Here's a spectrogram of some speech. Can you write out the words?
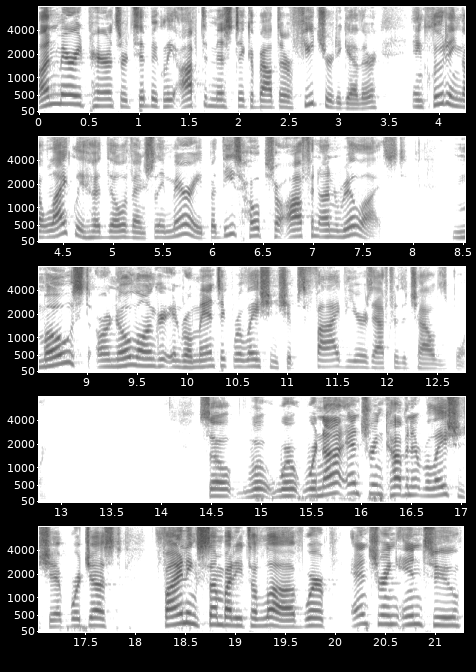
Unmarried parents are typically optimistic about their future together, including the likelihood they'll eventually marry, but these hopes are often unrealized. Most are no longer in romantic relationships five years after the child is born. So we're, we're, we're not entering covenant relationship, we're just finding somebody to love. We're entering into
